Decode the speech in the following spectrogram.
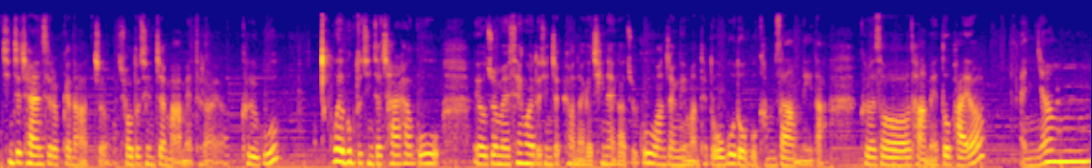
진짜 자연스럽게 나왔죠. 저도 진짜 마음에 들어요. 그리고 회복도 진짜 잘하고 요즘에 생활도 진짜 편하게 지내가지고 원장님한테 너무너무 감사합니다. 그래서 다음에 또 봐요. 안녕.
